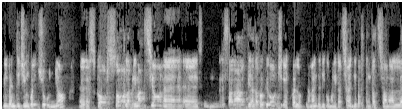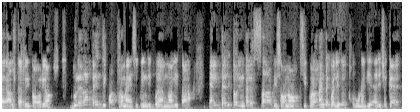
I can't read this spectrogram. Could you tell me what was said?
il 25 giugno eh, scorso. La prima azione eh, sarà avviata proprio oggi, che è quella ovviamente di comunicazione e di presentazione al, al, territorio. Durerà 24 mesi, quindi due annualità. E i territori interessati sono sicuramente quelli del comune di Erice, che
